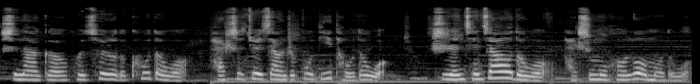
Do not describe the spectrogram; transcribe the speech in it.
是那个会脆弱的哭的我，还是倔强着不低头的我？是人前骄傲的我，还是幕后落寞的我？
